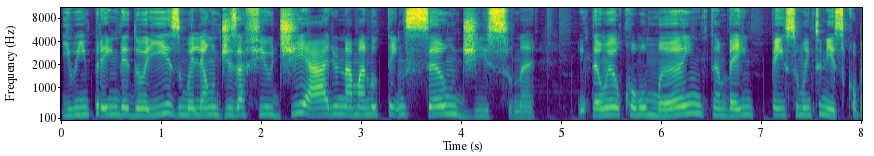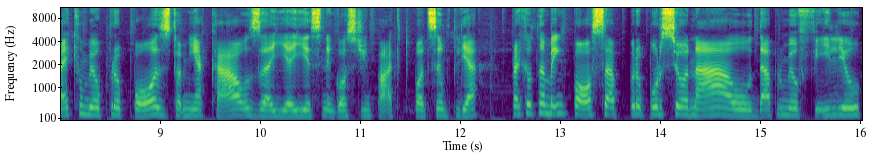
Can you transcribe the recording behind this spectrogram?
E o empreendedorismo, ele é um desafio diário na manutenção disso, né? Então eu como mãe também penso muito nisso, como é que o meu propósito, a minha causa e aí esse negócio de impacto pode se ampliar para que eu também possa proporcionar ou dar para o meu filho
